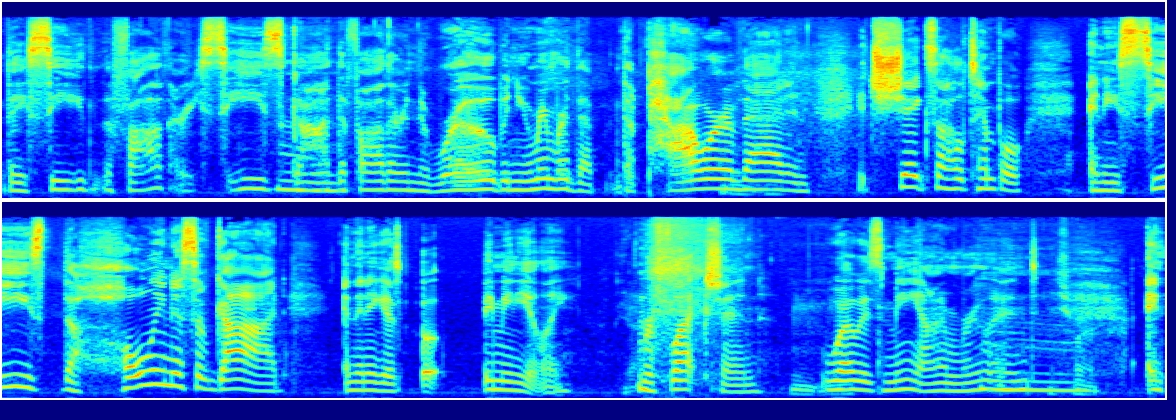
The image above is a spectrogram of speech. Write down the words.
they see the Father. He sees mm. God the Father in the robe, and you remember the the power of that, and it shakes the whole temple. And he sees the holiness of God, and then he goes oh, immediately. Reflection. Mm-hmm. Woe is me! I'm ruined. Mm-hmm. And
